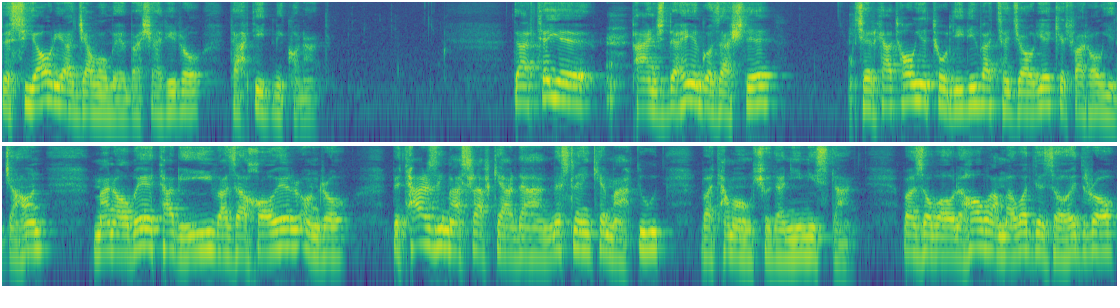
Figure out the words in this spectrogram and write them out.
بسیاری از جوامع بشری را تهدید می کنند. در طی پنج دهه گذشته شرکت های تولیدی و تجاری کشورهای جهان منابع طبیعی و ذخایر آن را به طرزی مصرف کردند مثل اینکه محدود و تمام شدنی نیستند و زباله ها و مواد زاید را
